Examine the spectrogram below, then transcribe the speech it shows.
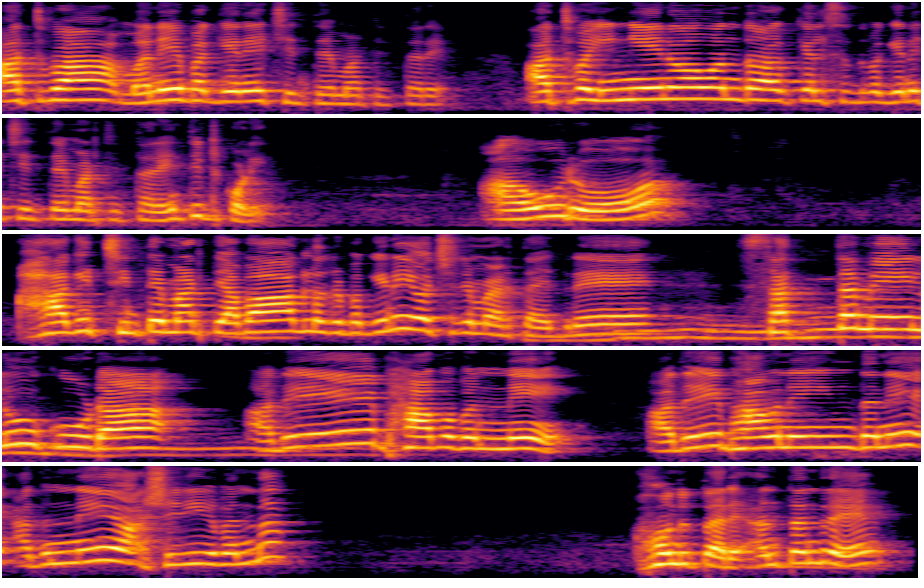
ಅಥವಾ ಮನೆ ಬಗ್ಗೆನೇ ಚಿಂತೆ ಮಾಡ್ತಿರ್ತಾರೆ. ಅಥವಾ ಇನ್ನೇನೋ ಒಂದು ಕೆಲಸದ ಬಗ್ಗೆನೇ ಚಿಂತೆ ಮಾಡ್ತಿರ್ತಾರೆ. ಅಂತ ಇಟ್ಕೊಳ್ಳಿ. ಅವರು ಹಾಗೆ ಚಿಂತೆ ಮಾಡ್ತಾ, ಯಾವಾಗಲೂ ಅದ್ರ ಬಗ್ಗೆನೇ ಯೋಚನೆ ಮಾಡ್ತಾ ಇದ್ರೆ, ಸತ್ತ ಮೇಲೂ ಕೂಡ ಅದೇ ಭಾವವನ್ನೇ, ಅದೇ ಭಾವನೆಯಿಂದನೇ ಅದನ್ನೇ ಶರೀರವನ್ನು ಹೊಂದುತ್ತಾರೆ. ಅಂತಂದರೆ,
